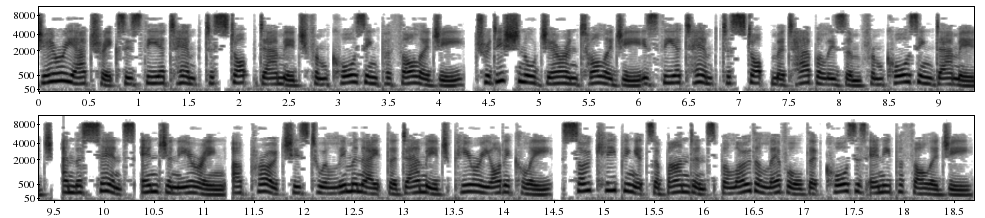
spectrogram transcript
Geriatrics is the attempt to stop damage from causing pathology, traditional gerontology is the attempt to stop metabolism from causing damage, and the SENS engineering approach is to eliminate the damage periodically, so keeping its abundance below the level that causes any pathology.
